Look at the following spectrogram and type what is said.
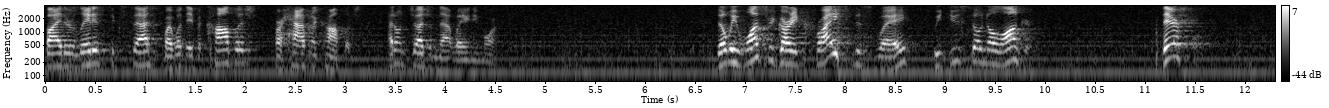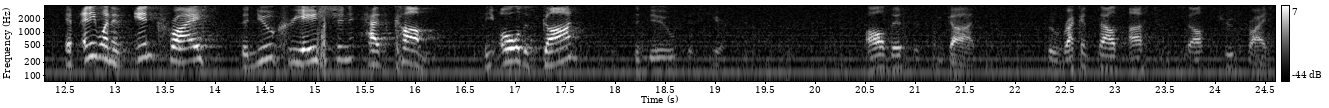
by their latest success, by what they've accomplished or haven't accomplished. I don't judge them that way anymore. Though we once regarded Christ this way, we do so no longer. Therefore, if anyone is in Christ, the new creation has come. The old is gone, the new is here. All this is from God, who reconciled us to himself through Christ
